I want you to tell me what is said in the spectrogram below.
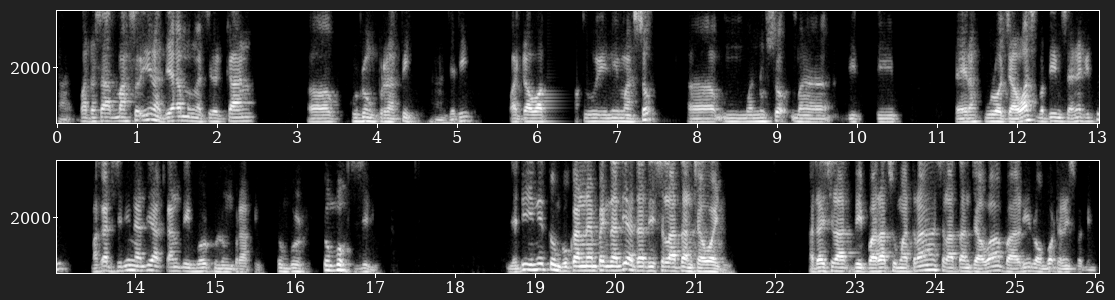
Nah, pada saat masuk inilah dia menghasilkan gunung berapi. Nah, jadi pada waktu ini masuk eh, menusuk di, di daerah Pulau Jawa seperti misalnya gitu, maka di sini nanti akan timbul gunung berapi, tumbuh tumbuh di sini. Jadi ini tumbukan lempeng tadi ada di selatan Jawa ini. Ada di barat Sumatera, selatan Jawa, Bali, Lombok dan lain sebagainya.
